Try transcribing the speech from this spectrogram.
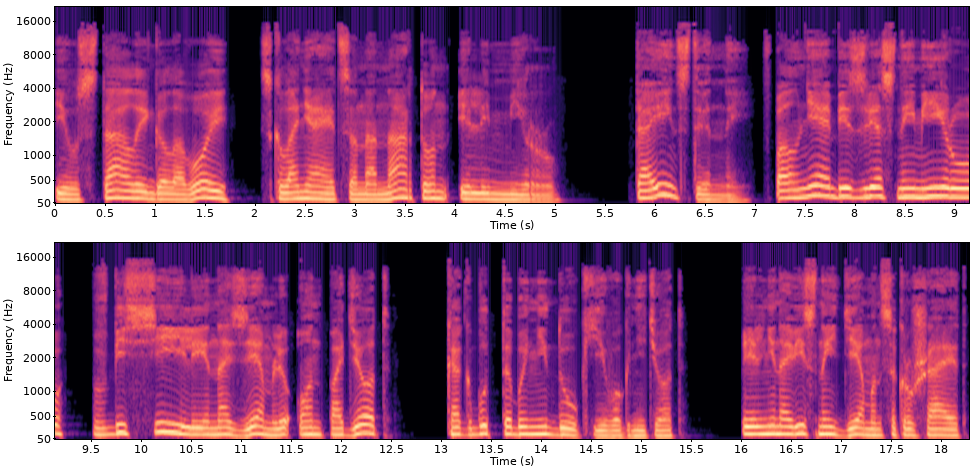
и усталой головой склоняется на Нартон или Мирру. Таинственный, вполне безвестный миру, в бессилии на землю он падет, как будто бы недуг его гнетет, или ненавистный демон сокрушает,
